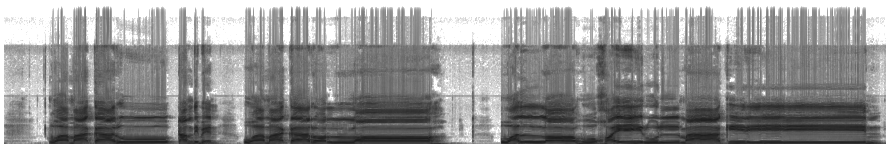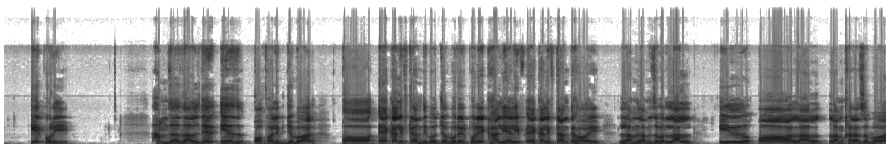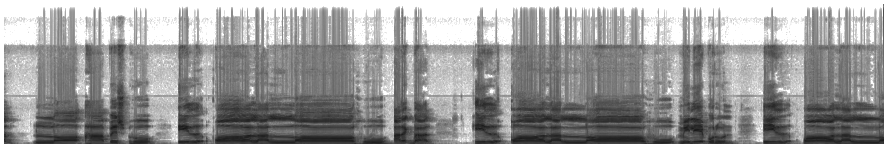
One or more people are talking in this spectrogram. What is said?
ওয়া মা কারু টান দিবেন। ওয়া মা কারল্লাহ ওয়াল্লাহু খয়রুল মাকিরিন। এরপরে হামজা দালজের ইজ, কফ আলিফ জবর, ক, এক আলিফ টান দিব। জবরের পরে খালি আলিফ, এক আলিফ টানতে হয়। লাম লাম জবর, লাল। ইজ ক, লাল, লাম খারা জবর, ল, হা, পেশ, হু। ইজ ক, লাল, ল, হু। আরেকবার। ইদ কলাল্লাহু মিলিয়ে পড়ুন। ইদ কলাল্লাহু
